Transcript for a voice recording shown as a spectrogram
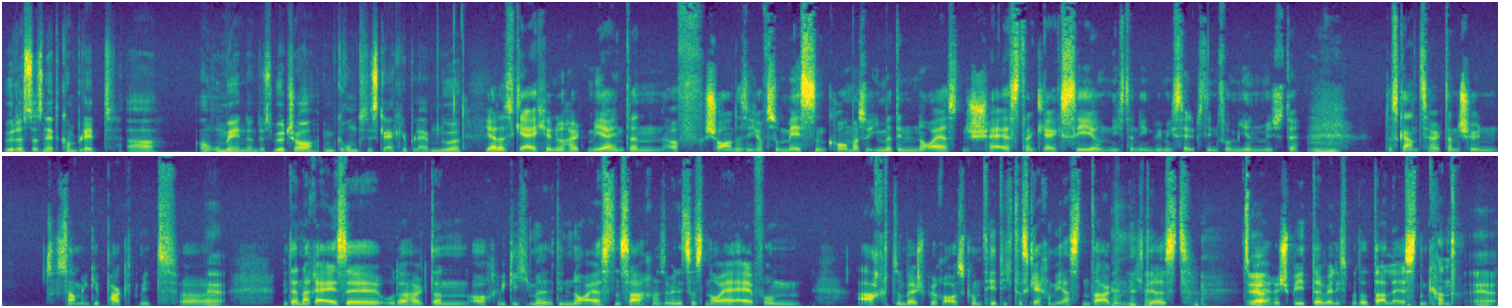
würdest das nicht komplett äh, umändern. Das wird schon im Grund das gleiche bleiben, nur. Ja, das gleiche, nur halt mehr in dann auf schauen, dass ich auf so Messen komme, also immer den neuesten Scheiß dann gleich sehe und nicht dann irgendwie mich selbst informieren müsste. Mhm. Das Ganze halt dann schön zusammengepackt mit äh, ja mit einer Reise oder halt dann auch wirklich immer die neuesten Sachen. Also wenn jetzt das neue iPhone 8 zum Beispiel rauskommt, hätte ich das gleich am ersten Tag und nicht erst zwei ja. Jahre später, weil ich es mir total leisten kann. Ja,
